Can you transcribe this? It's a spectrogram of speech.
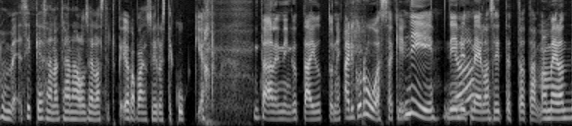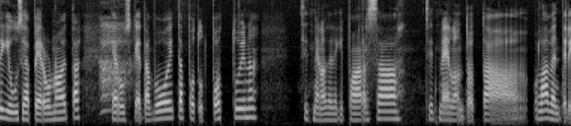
No Sikke sanoi, että hän haluaa sellaista, että joka paikassa on hirveästi kukkia. Tämä oli niin tämä juttu. Niin Ai niin kuin ruuassakin? niin, niin Joo. nyt meillä on sitten, tota, no meillä on tietenkin uusia perunoita ja ruskeita voita, potut pottuina. Sitten meillä on tietenkin parsaa. Sitten meillä on tota, laventeli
